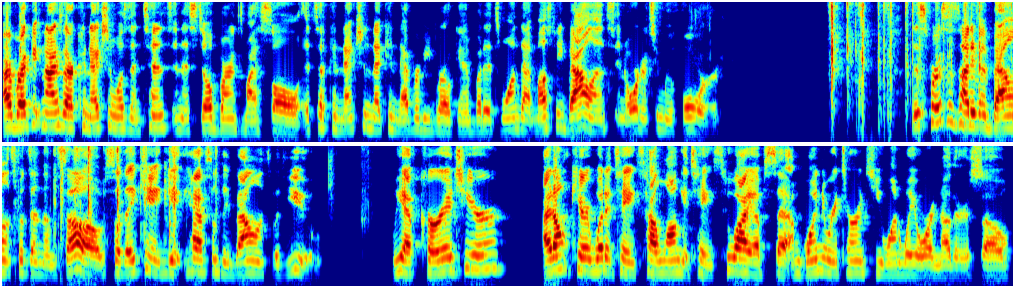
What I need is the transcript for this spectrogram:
I recognize our connection was intense and it still burns my soul. It's a connection that can never be broken, but it's one that must be balanced in order to move forward. This person's not even balanced within themselves, so they can't get have something balanced with you. We have courage here. I don't care what it takes, how long it takes, who I upset. I'm going to return to you one way or another. So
